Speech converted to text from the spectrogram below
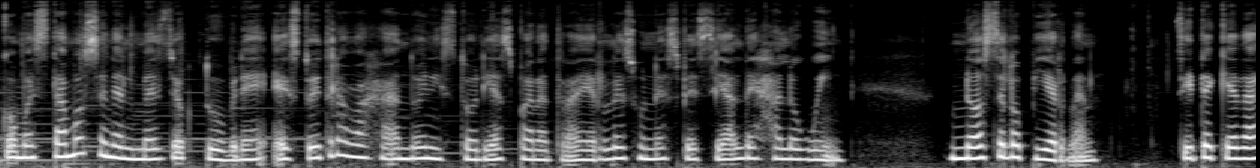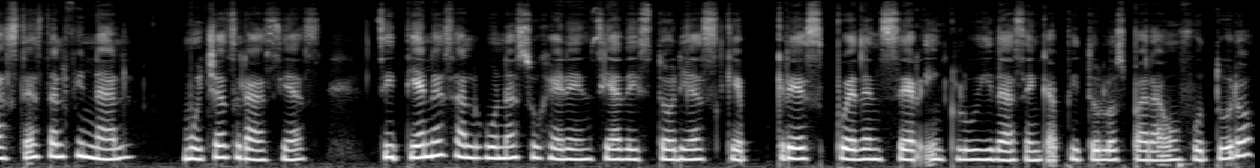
Como estamos en el mes de octubre, estoy trabajando en historias para traerles un especial de Halloween. No se lo pierdan. Si te quedaste hasta el final, muchas gracias. Si tienes alguna sugerencia de historias que crees pueden ser incluidas en capítulos para un futuro,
